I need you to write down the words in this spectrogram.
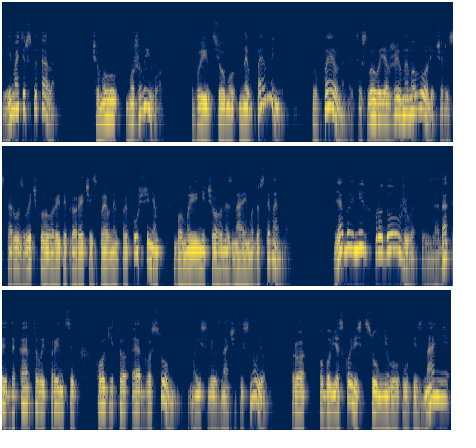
Її матір спитала, чому можливо? Ви в цьому не впевнені? Впевнений, це слово я вжив мимоволі через стару звичку говорити про речі з певним припущенням, бо ми нічого не знаємо достеменно. Я би міг продовжувати і задати декартовий принцип когіто ерго сум, мислю, значить, існую, про обов'язковість сумніву у пізнанні,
